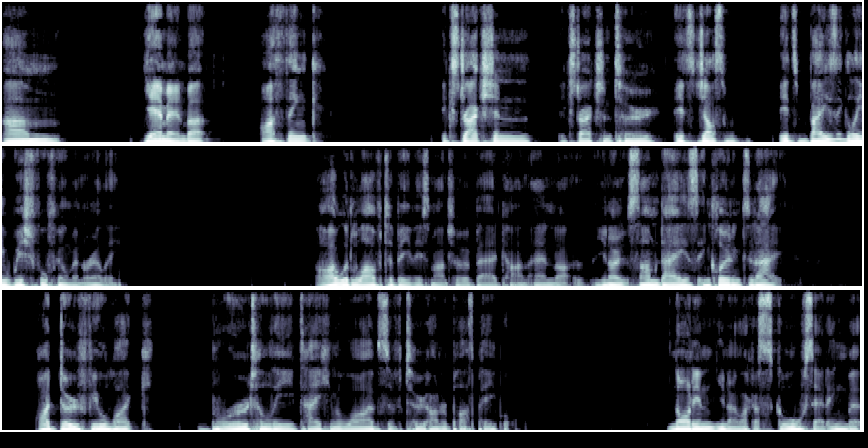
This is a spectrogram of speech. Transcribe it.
Um yeah, man, but I think Extraction Extraction 2, it's just it's basically wish fulfillment, really. I would love to be this much of a bad cunt and uh, you know, some days including today I do feel like brutally taking the lives of 200 plus people. Not in, you know, like a school setting, but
